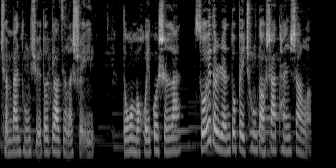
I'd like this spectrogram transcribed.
全班同学都掉进了水里。等我们回过神来，所有的人都被冲到沙滩上了。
